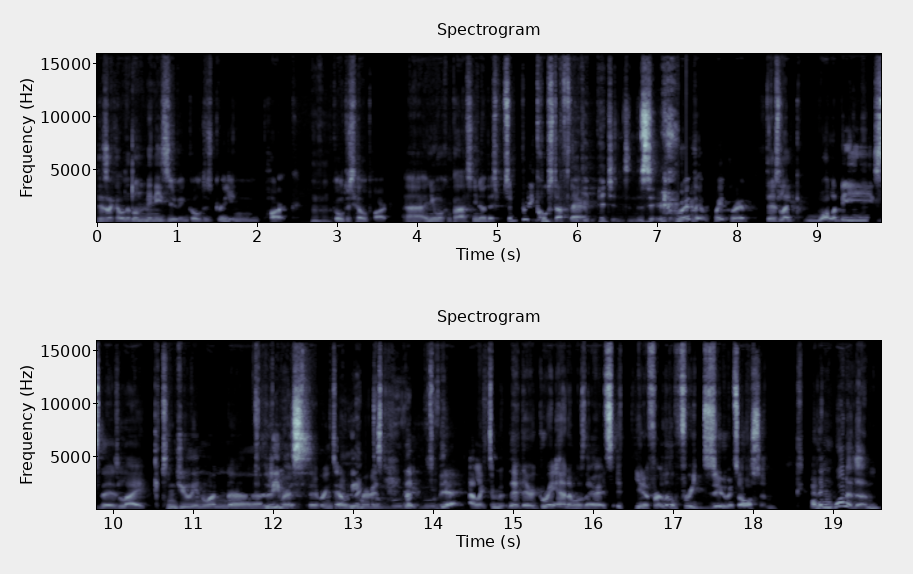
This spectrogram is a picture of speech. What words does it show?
there's like a little mini zoo in Golders Green Park, Mhm. Golders Hill Park, uh, and you're walking past. You know, there's some pretty cool stuff there. pigeons in the zoo. wait, wait for it. There's like wallabies. There's like King Julien one, uh, lemurs. The ringtail lemurs. Like, to move Like, it, move yeah. I like to. move- They're, they're great animals there. It's it, you know for a little free zoo, it's awesome. And then one of them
